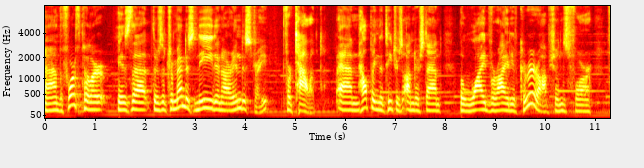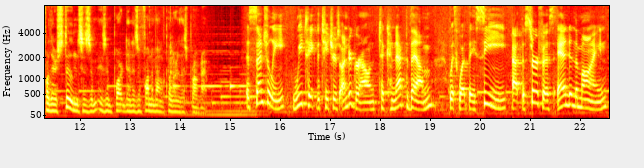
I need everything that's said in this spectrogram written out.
And the fourth pillar is that there's a tremendous need in our industry for talent and helping the teachers understand the wide variety of career options for, for their students is, is important and is a fundamental pillar of this program. Essentially, we take the teachers underground to connect them with what they see at the surface and in the mine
